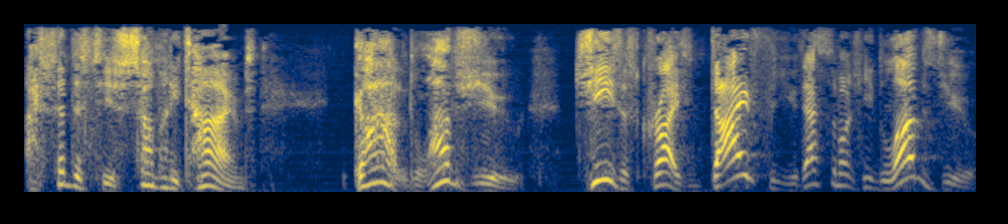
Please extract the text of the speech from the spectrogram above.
I've said this to you so many times. God loves you. Jesus Christ died for you. That's how much He loves you.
